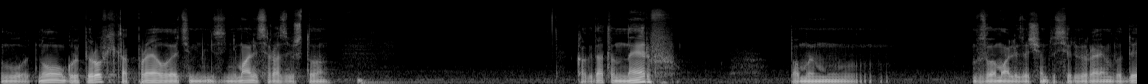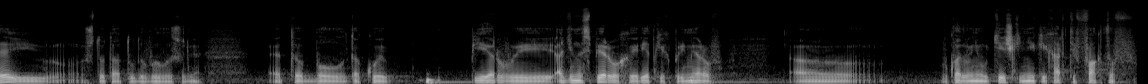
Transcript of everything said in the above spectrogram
Вот. Но группировки, как правило, этим не занимались, разве что когда-то Нерв, по-моему, взломали зачем-то сервера МВД и что-то оттуда выложили. Это был такой первый, один из первых и редких примеров э, выкладывания утечки неких артефактов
